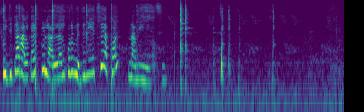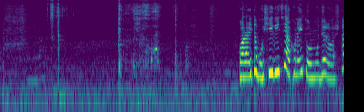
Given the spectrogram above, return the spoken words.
সুজিটা হালকা একটু লাল লাল করে ভেজে নিয়েছি, এখন নামিয়ে নিচ্ছি। কড়াইটা বসিয়ে দিয়েছি, এখন এই তরমুজের রসটা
